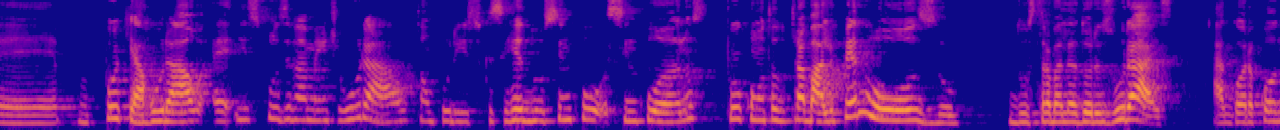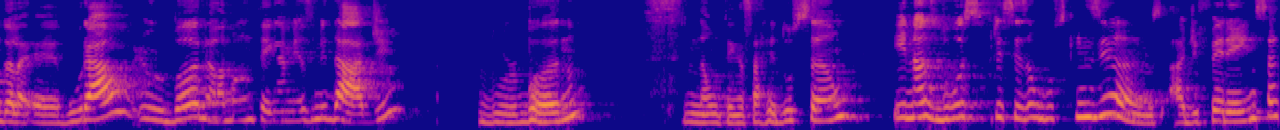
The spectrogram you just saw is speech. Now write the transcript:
É, porque a rural é exclusivamente rural, então por isso que se reduz cinco, cinco anos por conta do trabalho penoso dos trabalhadores rurais. Agora, quando ela é rural e urbana, ela mantém a mesma idade do urbano, não tem essa redução, e nas duas precisam dos 15 anos. A diferença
